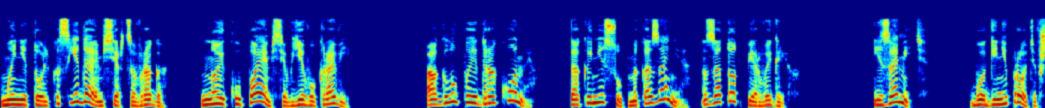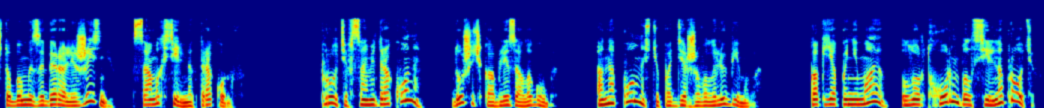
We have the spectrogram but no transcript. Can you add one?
Мы не только съедаем сердце врага, но и купаемся в его крови. А глупые драконы так и несут наказание за тот первый грех. И заметь, боги не против, чтобы мы забирали жизни самых сильных драконов. Против сами драконы? Душечка облизала губы. Она полностью поддерживала любимого. Как я понимаю, лорд Хорн был сильно против.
